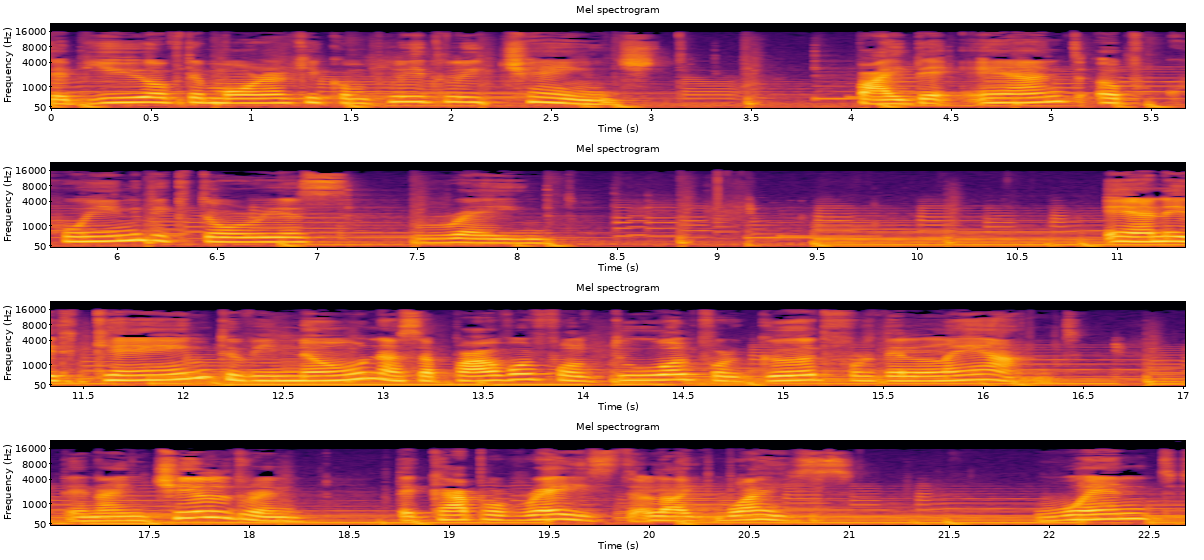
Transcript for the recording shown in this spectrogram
The view of the monarchy completely changed by the end of Queen Victoria's reign. And it came to be known as a powerful tool for good for the land. The nine children the couple raised likewise went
